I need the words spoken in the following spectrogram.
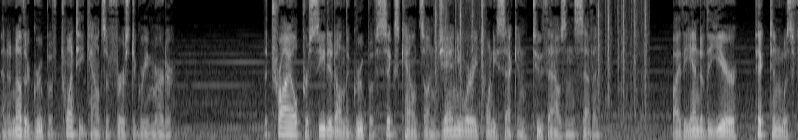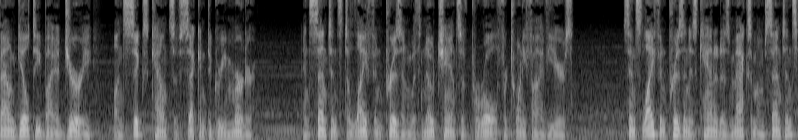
and another group of 20 counts of first degree murder. The trial proceeded on the group of six counts on January 22, 2007. By the end of the year, Pickton was found guilty by a jury on six counts of second degree murder and sentenced to life in prison with no chance of parole for 25 years. Since life in prison is Canada's maximum sentence,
